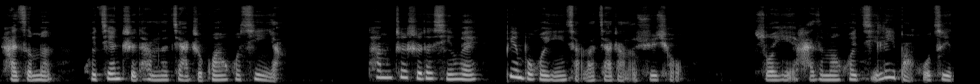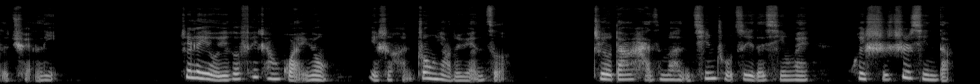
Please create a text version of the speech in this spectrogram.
孩子们会坚持他们的价值观或信仰，他们这时的行为并不会影响到家长的需求，所以孩子们会极力保护自己的权利。这里有一个非常管用也是很重要的原则：只有当孩子们很清楚自己的行为会实质性的、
